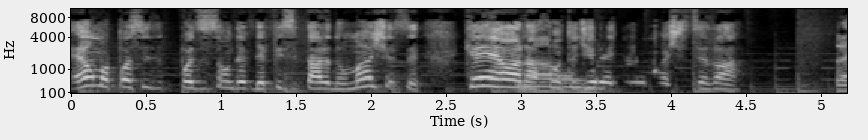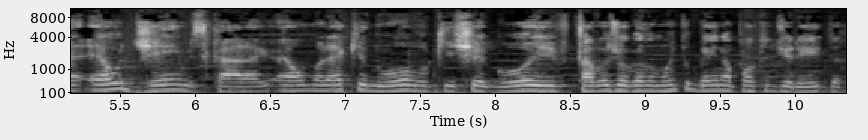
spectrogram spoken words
é uma posição deficitária no Manchester? Quem é na ponta direita do Manchester lá? É o James, cara. É um moleque novo que chegou e estava jogando muito bem na ponta direita.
